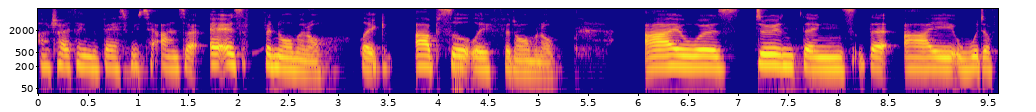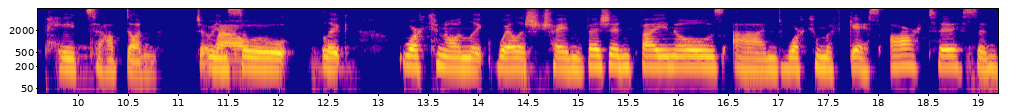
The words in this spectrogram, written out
I'm trying to think the best way to answer. It is phenomenal, like mm-hmm. absolutely phenomenal. I was doing things that I would have paid to have done. Do you know what I mean? So, like working on like Wella's Trend Vision finals and working with guest artists and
